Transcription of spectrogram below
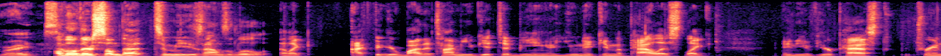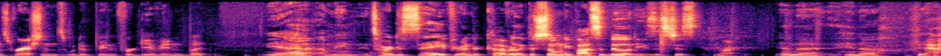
right? So, Although there's some that to me sounds a little like I figure by the time you get to being a eunuch in the palace, like any of your past transgressions would have been forgiven, but yeah, I mean, it's hard to say if you're undercover. Like, there's so many possibilities. It's just right, and that you know, yeah.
